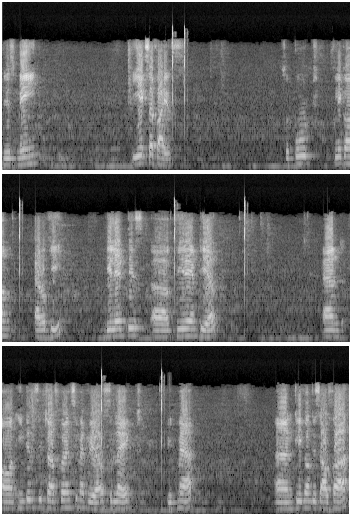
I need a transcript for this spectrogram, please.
this main EXR files. So put click on arrow key. Delete this uh, mtl and on intensity transparency material select bitmap and click on this alpha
